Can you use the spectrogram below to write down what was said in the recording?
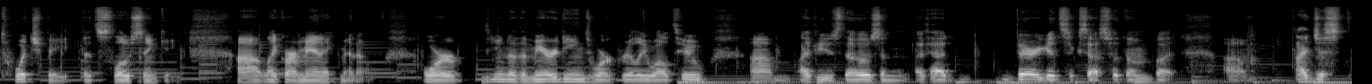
twitch bait that's slow sinking, uh, like our manic minnow. Or, you know, the MirrOdines work really well too. Um, I've used those and I've had very good success with them, but um, I just,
